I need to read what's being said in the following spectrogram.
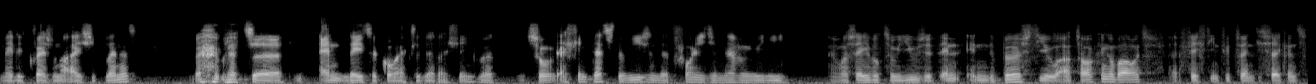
made it crash on an icy planet. but uh, and later corrected that I think. But so I think that's the reason that Voyager never really was able to use it. And in the burst you are talking about, uh, 15 to 20 seconds,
